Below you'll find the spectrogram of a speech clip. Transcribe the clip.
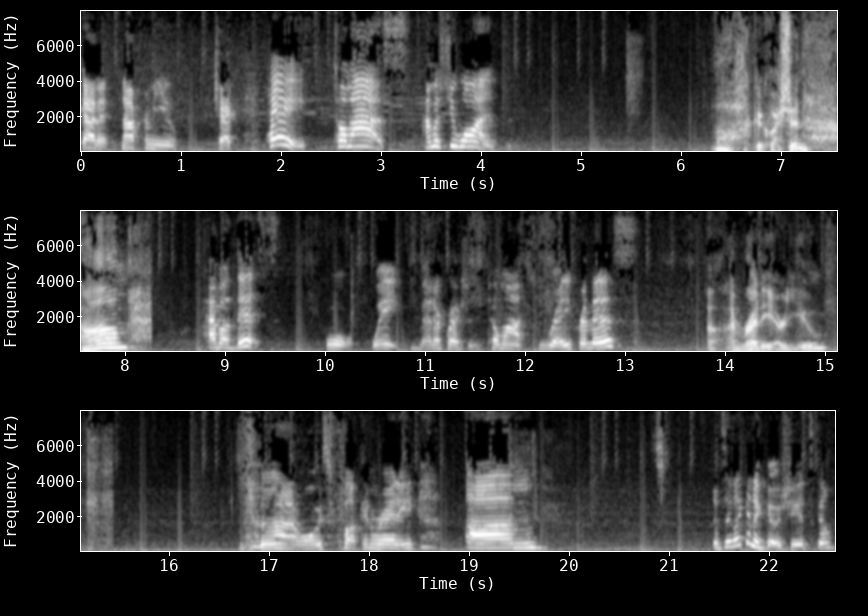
got it. Not from you. Check. Hey, Tomas, how much do you want? oh good question um How about this? Oh, wait, better question. Tomas, you ready for this? Uh, i'm ready are you I'm always fucking ready. Um, is it like a negotiate skill?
